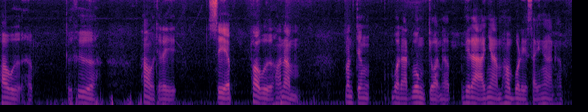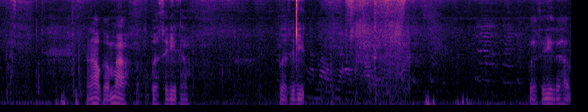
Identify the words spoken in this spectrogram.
power ครับก็คือเฮาจะได้เซฟ power เฮานำมันจึงบดัดวงจรครับ เวลายามเฮาบ่ได้ใช้งานครับแล้วเราก็มาเปิดสวิตช์ครับ เปิดสวิตช์เปิดสวิตช์เลยครับ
